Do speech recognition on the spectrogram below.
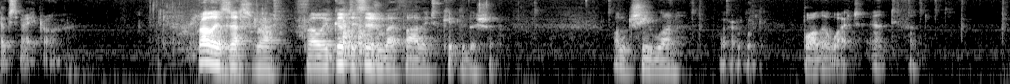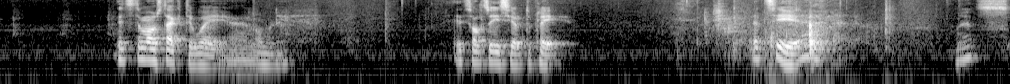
looks very drawn. Probably it's just a draw. Probably a good decision by Fabi to keep the bishop on g1, where it would bother white and defend. It's the most active way uh, normally. It's also easier to play. Let's see. Uh, Let's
